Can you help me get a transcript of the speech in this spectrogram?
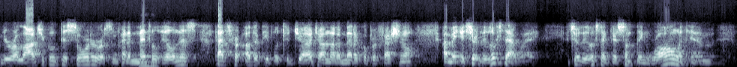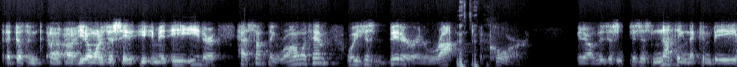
neurological disorder or some kind of mental illness, that's for other people to judge. I'm not a medical professional. I mean, it certainly looks that way. It certainly looks like there's something wrong with him that doesn't, uh, uh, you don't want to just say, he, I mean, he either has something wrong with him or he's just bitter and rotten to the core. You know, there's just there's just nothing that can be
